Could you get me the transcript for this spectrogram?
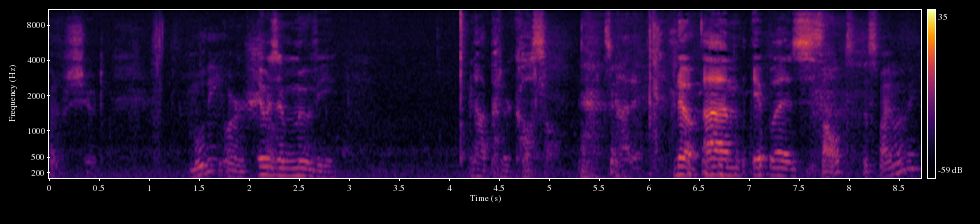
Oh shoot. movie or It was a movie. Not Better Call Saul. That's not it. No, um, it was. Salt, the spy movie.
